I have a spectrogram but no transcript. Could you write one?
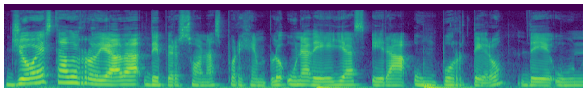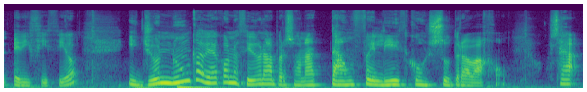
Yo he estado rodeada de personas, por ejemplo, una de ellas era un portero de un edificio y yo nunca había conocido una persona tan feliz con su trabajo. O sea,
